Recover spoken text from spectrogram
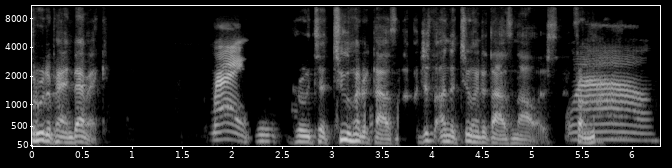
through the pandemic, right, grew to two hundred thousand, just under two hundred thousand dollars. Wow. From,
